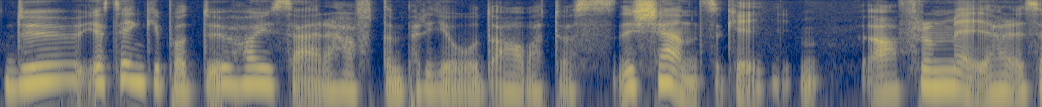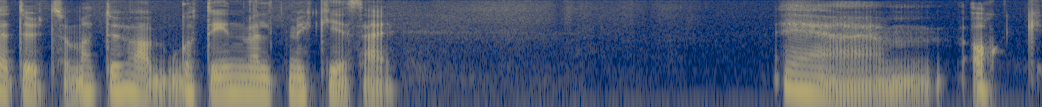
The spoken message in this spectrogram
du, jag tänker på att du har ju så haft en period av att du har, det känns okej, ja, från mig har det sett ut som att du har gått in väldigt mycket i så här, ehm, och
